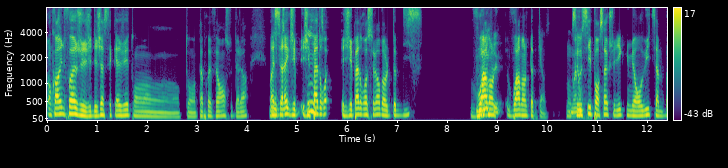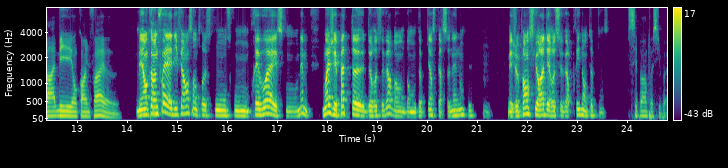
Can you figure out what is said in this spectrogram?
encore une fois, j'ai déjà saccagé ton, ton, ta préférence tout à l'heure. Moi, c'est vrai que j'ai pas, de, pas de receveur dans le top 10, voire, dans le, voire dans le top 15. Donc, c'est aussi pour ça que je te dis que numéro 8, ça me paraît. Mais encore une fois. Euh, mais encore une fois, il y a la différence entre ce qu'on prévoit et ce qu'on aime. Moi, je n'ai pas de, de receveur dans, dans, mon top 15 personnel non plus. Hmm. Mais je pense qu'il y aura des receveurs pris dans le top 15. C'est pas impossible.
